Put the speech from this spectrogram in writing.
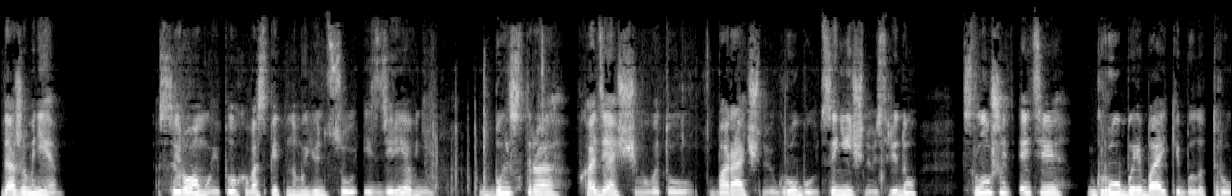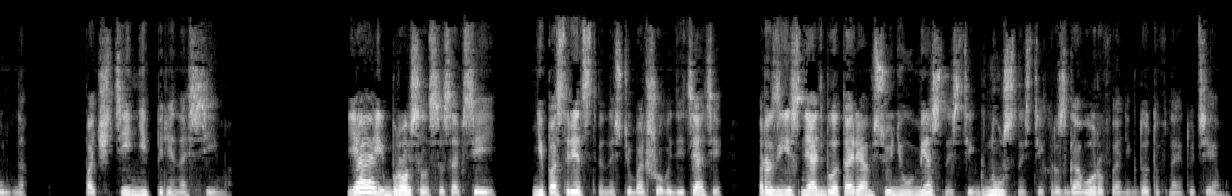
Даже мне, сырому и плохо воспитанному юнцу из деревни, быстро входящему в эту барачную, грубую, циничную среду, слушать эти грубые байки было трудно, почти непереносимо. Я и бросился со всей непосредственностью большого дитяти разъяснять блатарям всю неуместность и гнусность их разговоров и анекдотов на эту тему.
